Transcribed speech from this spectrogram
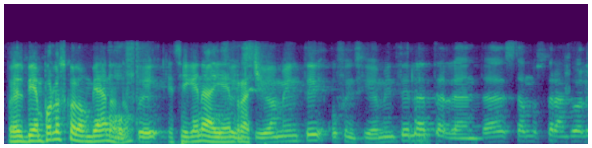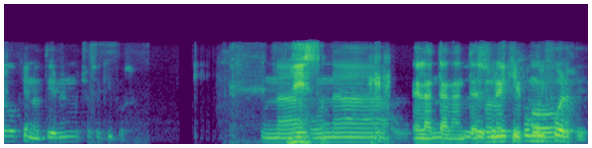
Pues bien por los colombianos, ¿no? que siguen ahí en ofensivamente, Ofensivamente el Atalanta está mostrando algo que no tienen muchos equipos. Listo. el Atalanta es, un, equipo muy fuerte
